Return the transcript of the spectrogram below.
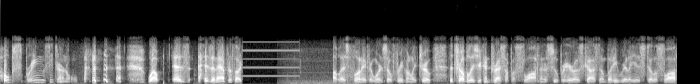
Hope springs eternal. well, as as an afterthought lot less funny if it weren't so frequently true. The trouble is, you can dress up a sloth in a superhero's costume, but he really is still a sloth.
